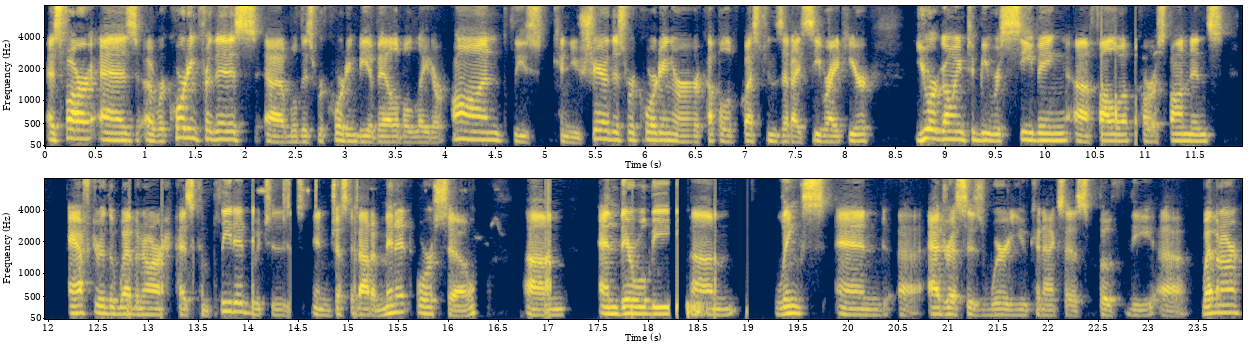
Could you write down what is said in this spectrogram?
As far as a recording for this, uh, will this recording be available later on? Please, can you share this recording or a couple of questions that I see right here? You are going to be receiving uh, follow-up correspondence after the webinar has completed, which is in just about a minute or so. Um, and there will be um, links and uh, addresses where you can access both the uh, webinar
